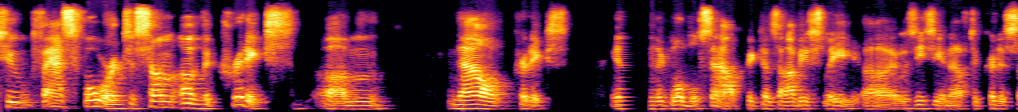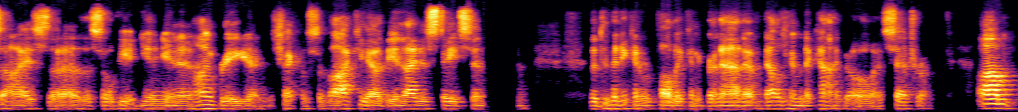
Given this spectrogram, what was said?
to fast forward to some of the critics, um, now critics in the global south, because obviously uh, it was easy enough to criticize uh, the Soviet Union and Hungary and Czechoslovakia, the United States and the Dominican Republic and Grenada, Belgium and the Congo, etc. Um,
